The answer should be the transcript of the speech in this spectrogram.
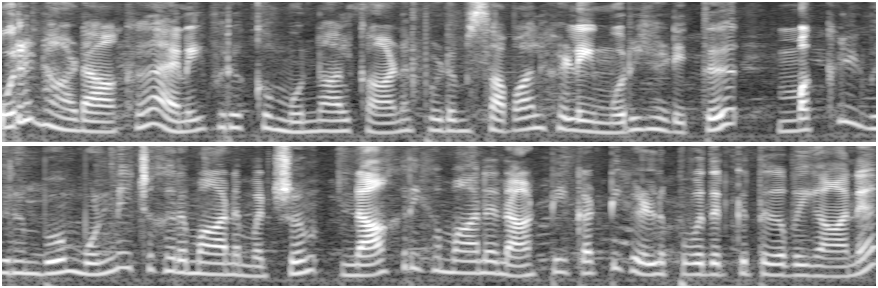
ஒரு நாடாக அனைவருக்கும் முன்னால் காணப்படும் சவால்களை முறியடித்து மக்கள் விரும்பும் முன்னேற்றகரமான மற்றும் நாகரிகமான நாட்டை கட்டி எழுப்புவதற்கு தேவையான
